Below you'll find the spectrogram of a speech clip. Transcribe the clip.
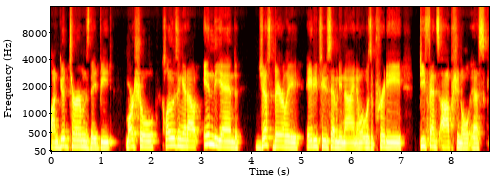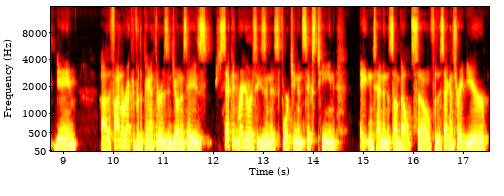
on good terms. They beat Marshall, closing it out in the end, just barely 82 79, and what was a pretty defense optional esque game. Uh, the final record for the Panthers in Jonas Hayes' second regular season is 14 and 16, 8 and 10 in the Sun Belt. So for the second straight year,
